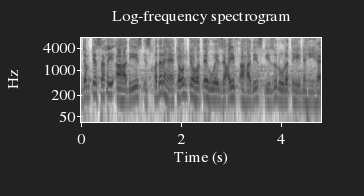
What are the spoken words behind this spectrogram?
جبکہ صحیح احادیث اس قدر ہیں کہ ان کے ہوتے ہوئے ضعیف احادیث کی ضرورت ہی نہیں ہے۔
